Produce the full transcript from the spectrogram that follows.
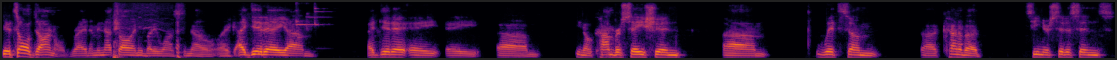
It's all Darnold, right? I mean, that's all anybody wants to know. Like I did a um I did a a, a um you know conversation um with some uh, kind of a senior citizens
